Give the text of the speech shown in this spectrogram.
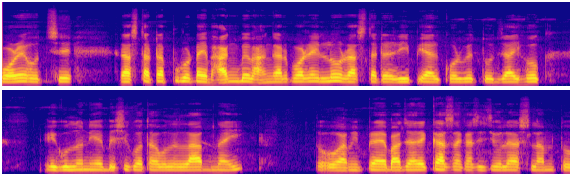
পরে হচ্ছে রাস্তাটা পুরোটাই ভাঙবে, ভাঙার পরে এলো, রাস্তাটা রিপেয়ার করবে। তো যাই হোক, এগুলো নিয়ে বেশি কথা বলে লাভ নাই। তো আমি প্রায় বাজারের কাছাকাছি চলে আসলাম। তো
